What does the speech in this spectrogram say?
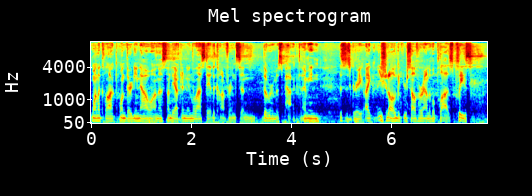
one o'clock, 1.30 now on a Sunday afternoon, the last day of the conference, and the room is packed. I mean, this is great. Like, you should all give yourself a round of applause, please.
